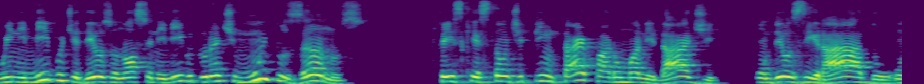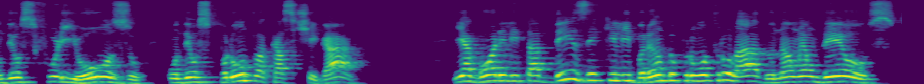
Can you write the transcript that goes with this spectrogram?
o inimigo de Deus, o nosso inimigo, durante muitos anos, fez questão de pintar para a humanidade um Deus irado, um Deus furioso, um Deus pronto a castigar, e agora ele está desequilibrando para o outro lado. Não é um Deus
